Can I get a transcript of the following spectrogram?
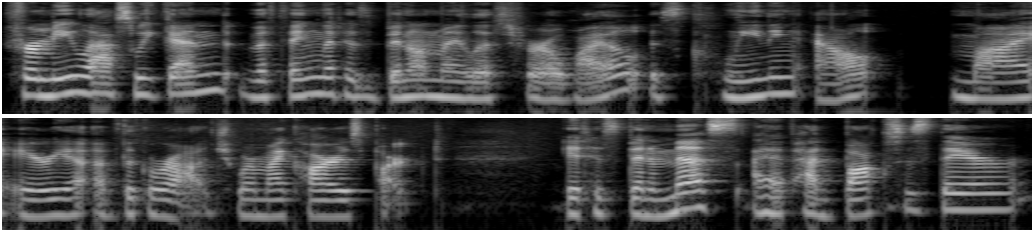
for me last weekend, the thing that has been on my list for a while is cleaning out my area of the garage where my car is parked. It has been a mess. I have had boxes there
